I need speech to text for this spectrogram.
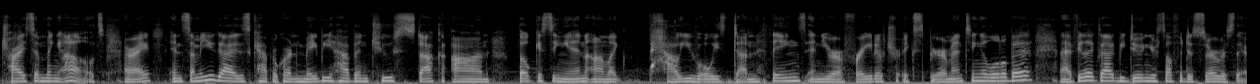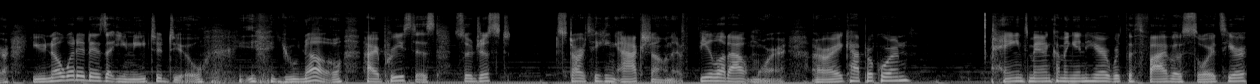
try something else all right? And some of you guys capricorn maybe have been too stuck on focusing in on like how you've always done things and you're afraid of experimenting a little bit. And i feel like that would be doing yourself a disservice there. You know what it is that you need to do. You know high priestess. So just start taking action on it. Feel it out more all right capricorn Hanged Man coming in here with the Five of Swords here.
